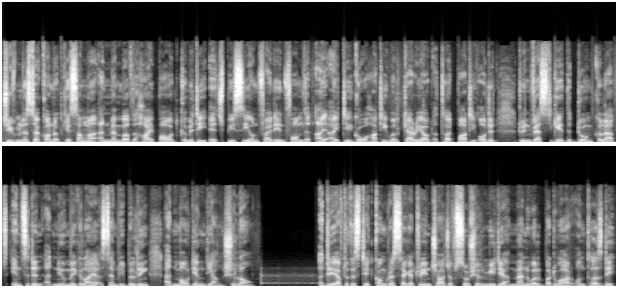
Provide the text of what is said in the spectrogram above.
Chief Minister Conrad K. Sangma and member of the High Powered Committee HPC on Friday informed that IIT Guwahati will carry out a third party audit to investigate the dome collapse incident at New Meghalaya Assembly Building at Mawdyangdyang, Shillong. A day after the State Congress Secretary in charge of social media, Manuel Badwar, on Thursday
